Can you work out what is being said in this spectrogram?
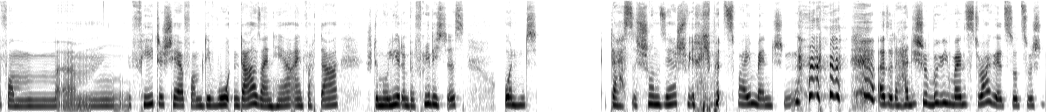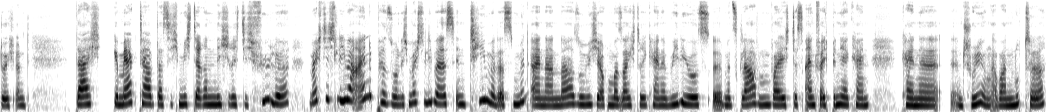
vom ähm, Fetisch her, vom devoten Dasein her, einfach da stimuliert und befriedigt ist. Und das ist schon sehr schwierig mit zwei Menschen. also da hatte ich schon wirklich meine Struggles so zwischendurch. Und da ich gemerkt habe, dass ich mich darin nicht richtig fühle, möchte ich lieber eine Person. Ich möchte lieber das Intime, das Miteinander, so wie ich auch immer sage, ich drehe keine Videos äh, mit Sklaven, weil ich das einfach, ich bin ja kein, keine, Entschuldigung, aber Nutte,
